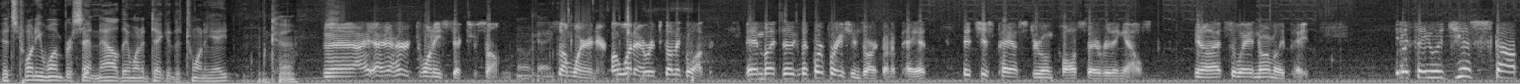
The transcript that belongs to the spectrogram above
It's 21 percent now. They want to take it to 28. Okay. Uh, I, I heard 26 or something. Okay. Somewhere in there. But whatever, it's going to go up. And but the, the corporations aren't going to pay it. It's just passed through and costs everything else. You know, that's the way it normally paid. If they would just stop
